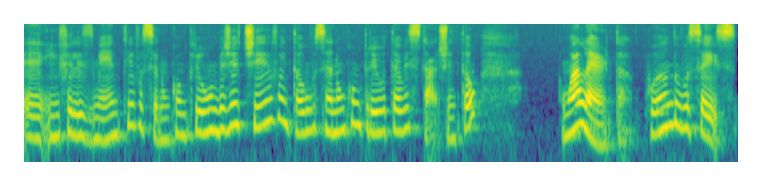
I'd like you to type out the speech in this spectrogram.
é, infelizmente, você não cumpriu um objetivo, então você não cumpriu o teu estágio. Então, um alerta, quando vocês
